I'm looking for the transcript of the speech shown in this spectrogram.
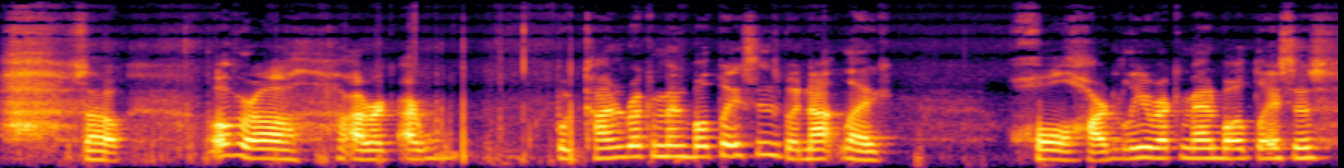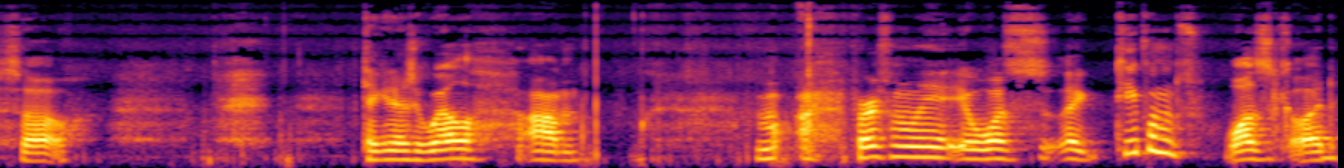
So overall, I, I would kind of recommend both places, but not like wholeheartedly recommend both places. So take it as you will. Um, personally, it was like T Pumps was good.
